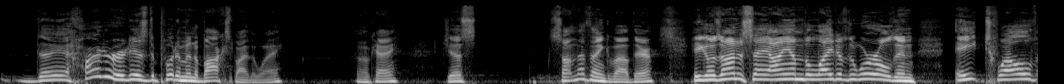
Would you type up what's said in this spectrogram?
the harder it is to put him in a box, by the way. Okay? Just something to think about there. He goes on to say, I am the light of the world in 812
